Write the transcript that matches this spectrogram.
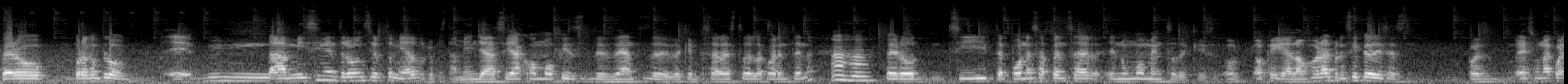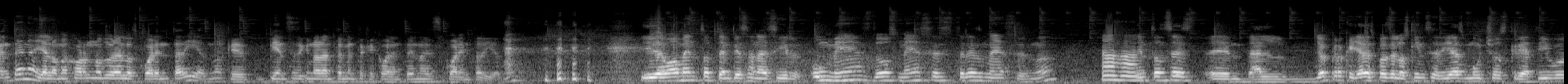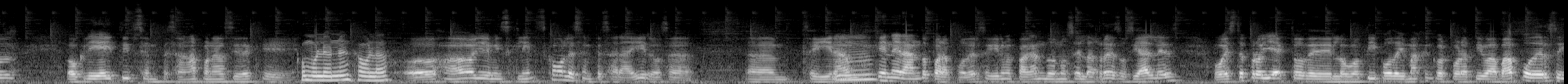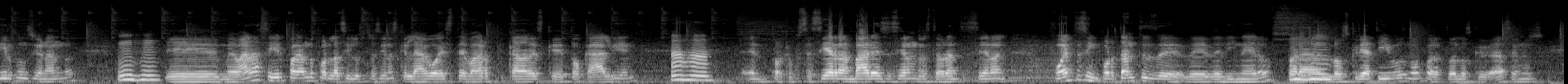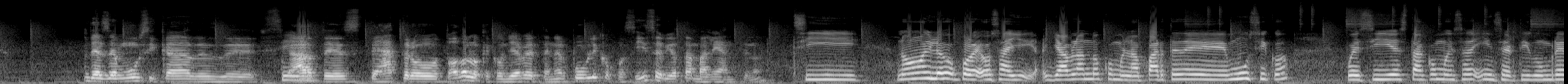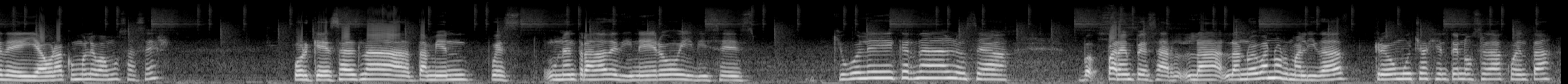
pero, por ejemplo, eh, mm, a mí sí me entró un cierto miedo porque pues también ya hacía home office desde antes de, de que empezara esto de la cuarentena. Ajá. Pero sí te pones a pensar en un momento de que, ok, a lo mejor al principio dices, pues es una cuarentena y a lo mejor no dura los 40 días, ¿no? Que pienses ignorantemente que cuarentena es 40 días, ¿no? y de momento te empiezan a decir un mes, dos meses, tres meses, ¿no? Ajá. Entonces, eh, al, yo creo que ya después de los 15 días muchos creativos o creatives se empezaron a poner así de que... Como león enjaulado. Oye, mis clientes, ¿cómo les empezará a ir? O sea, um, seguirán Mm. generando para poder seguirme pagando, no sé, las redes sociales o este proyecto de logotipo de imagen corporativa va a poder seguir funcionando. Eh, me van a seguir pagando por las ilustraciones que le hago a este bar cada vez que toca a alguien. Ajá. Porque pues, se cierran bares, se cierran restaurantes, se cierran fuentes importantes de, de- de dinero para los creativos, ¿no? Para todos los que hacemos desde música, desde Sí. artes, teatro, todo lo que conlleve tener público, pues sí se vio tambaleante, ¿no? Sí, no, y luego, por- o sea, ya hablando como en la parte de músico, pues sí está como esa incertidumbre de ¿y ahora cómo le vamos a hacer? Porque esa es la también pues una entrada de dinero y dices, ¿qué huele, carnal? O sea, para empezar, la, la nueva normalidad, creo mucha gente no se da cuenta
